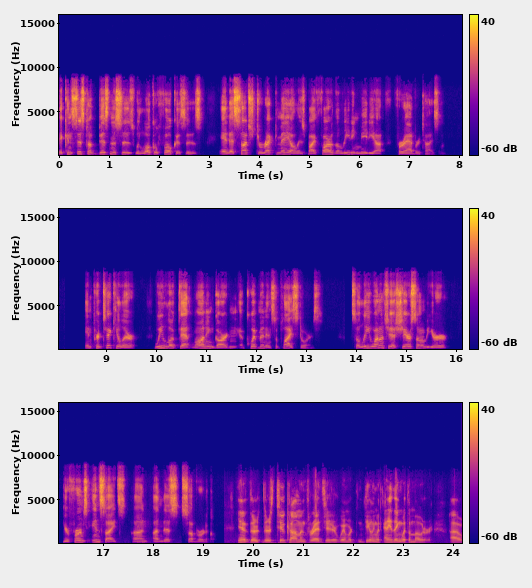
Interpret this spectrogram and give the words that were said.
It consists of businesses with local focuses, and as such, direct mail is by far the leading media for advertising. In particular, we looked at lawn and garden equipment and supply stores. So Lee, why don't you share some of your your firm's insights on on this subvertical? Yeah, there, there's two common threads here when we're dealing with anything with a motor. Uh,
